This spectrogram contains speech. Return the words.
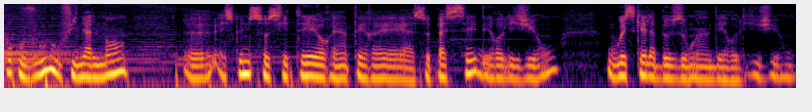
Pour vous, finalement, euh, est-ce qu'une société aurait intérêt à se passer des religions ou est-ce qu'elle a besoin des religions?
